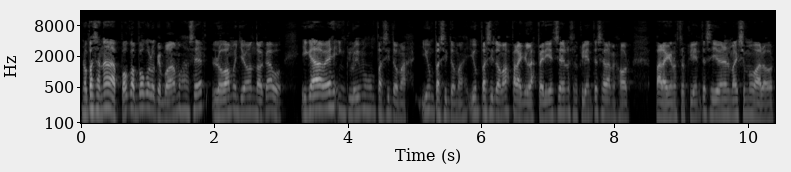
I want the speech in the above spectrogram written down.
No pasa nada, poco a poco lo que podamos hacer lo vamos llevando a cabo y cada vez incluimos un pasito más y un pasito más y un pasito más para que la experiencia de nuestros clientes sea la mejor, para que nuestros clientes se lleven el máximo valor,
